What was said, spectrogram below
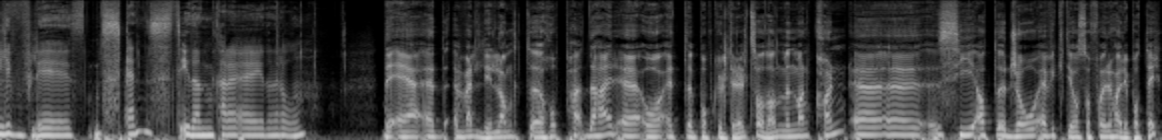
livlig spenst i den, i den rollen. Det er et veldig langt eh, hopp, det her, eh, og et popkulturelt sådan, men man kan eh, si at Joe er viktig også for Harry Potter.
